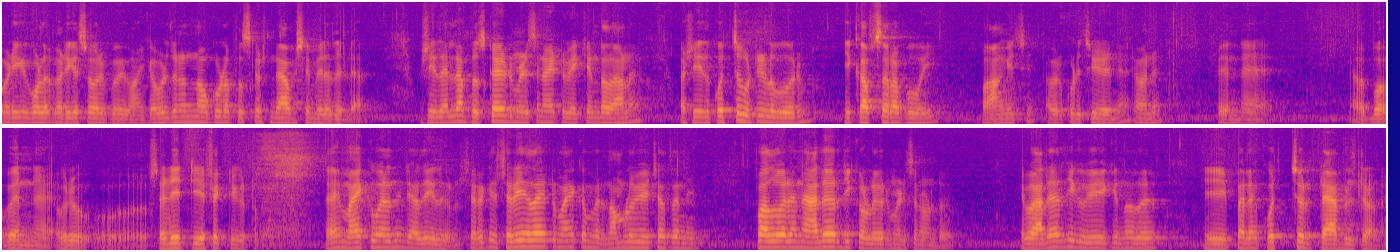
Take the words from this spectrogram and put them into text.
മെഡിക്കൽ കോളേജ് മെഡിക്കൽ സ്റ്റോറിൽ പോയി വാങ്ങിക്കും. അപ്പോഴത്തേനും നമുക്കിവിടെ പ്രിസ്ക്രിപ്ഷന്റെ ആവശ്യം വരുന്നില്ല. പക്ഷേ ഇതെല്ലാം പ്രിസ്ക്രൈബ്ഡ് മെഡിസിനായിട്ട് വെക്കേണ്ടതാണ്. പക്ഷേ ഇത് കൊച്ചു കുട്ടികൾ പോലും ഈ കഫ് പോയി വാങ്ങിച്ച് അവർ കുടിച്ചു കഴിഞ്ഞാൽ അവന് പിന്നെ പിന്നെ ഒരു സെഡേറ്റീവ് എഫക്റ്റ് കിട്ടും. അതായത് മയക്കുമരുന്നിന്റെ അതേ ഇത് കിട്ടും. ചെറിയ ചെറിയതായിട്ട് മയക്കം വരും. നമ്മൾ ഉപയോഗിച്ചാൽ തന്നെ. ഇപ്പോൾ അതുപോലെ തന്നെ അലർജിക്കുള്ള ഒരു മെഡിസിനുണ്ട് ഇപ്പോൾ അലർജിക്ക് ഉപയോഗിക്കുന്നത് ഈ പല കൊച്ചൊരു ടാബ്ലറ്റാണ്.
